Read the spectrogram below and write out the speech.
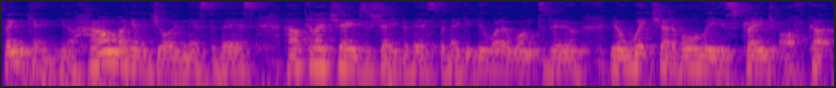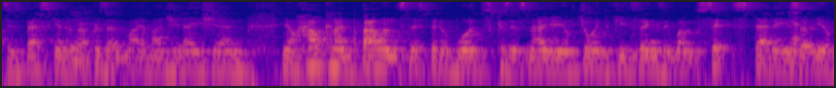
Thinking, you know, how am I going to join this to this? How can I change the shape of this to make it do what I want to do? You know, which out of all these strange offcuts is best going to Yeah. represent my imagination? You know, how can I balance this bit of woods because it's now you know, you've joined a few things, it won't sit steady, Yeah. so you're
